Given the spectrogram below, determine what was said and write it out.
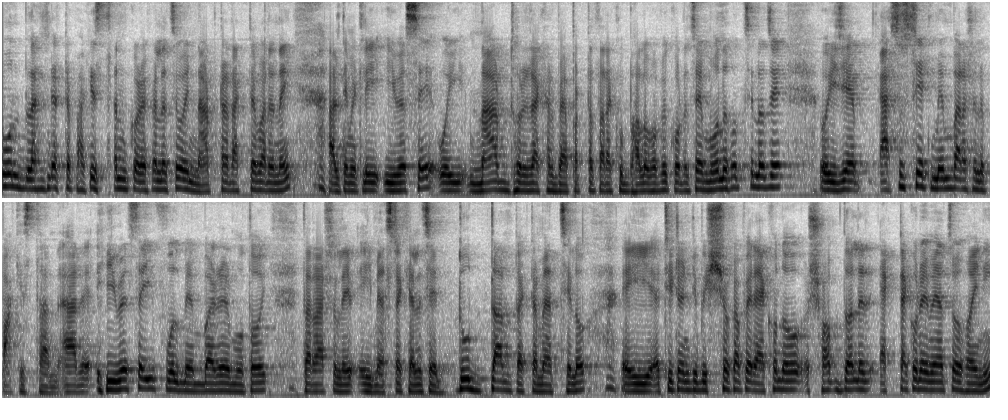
মূল ব্ল্যান্ডারটা পাকিস্তান করে ফেলেছে। ওই নার্ভটা রাখতে পারে নাই। আলটিমেটলি ইউএসএ ওই নার্ভ ধরে রাখার ব্যাপারটা তারা খুব ভালোভাবে করেছে। মনে হচ্ছিল যে ওই যে অ্যাসোসিয়েট মেম্বার আসলে পাকিস্তান। আর ইউএসএ ফুল মেম্বারের মতোই তারা আসলে এই ম্যাচটা খেলেছে। দুর্দান্ত একটা ম্যাচ ছিল। এই টি টোয়েন্টি বিশ্বকাপের এখনও সব দলের একটা করে ম্যাচও হয়নি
